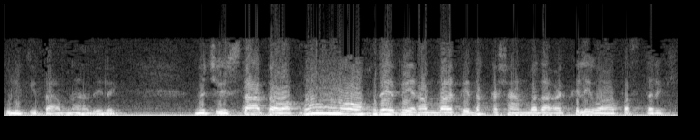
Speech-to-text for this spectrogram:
کلی کتاب نازلوي نو چې ستا توقع نو خدای پیغمبر ته دغه شان به دغه کلی واپس ترکی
